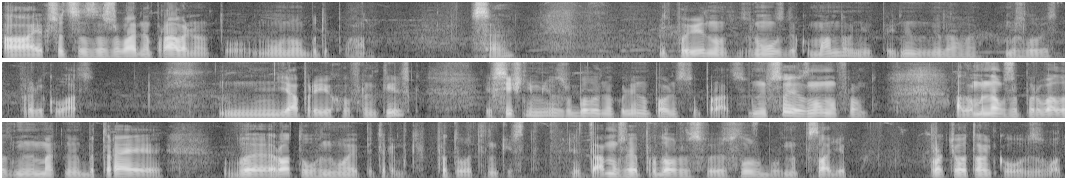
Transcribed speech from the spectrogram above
А якщо це заживає неправильно, то ну, воно буде погано. Все. Відповідно, звернувся до командування, відповідно, мені дали можливість пролікуватися. Я приїхав у Франківськ, і в січні мені зробили на коліно повністю операцію. Ну і все, я знову на фронт. Але мене вже перевели з мінометної батареї в роту вогневої підтримки противотанкіста. І там вже я продовжив свою службу на посаді противотанкового взводу.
